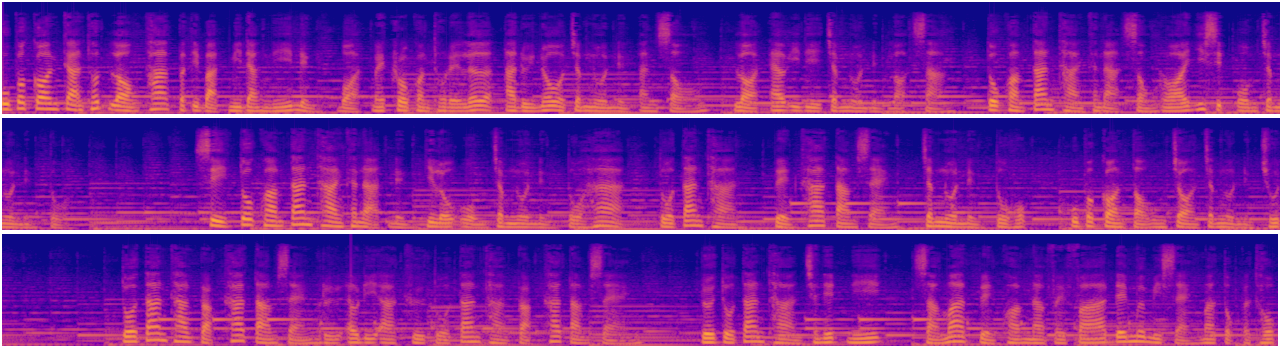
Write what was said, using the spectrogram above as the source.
อุปกรณ์การทดลองภาคปฏิบัติมีดังนี้ 1. บอร์ดไมโครคอนโทรเลอร์ Arduino จำนวน 1 อัน 2 หลอด LED จำนวน 1 หลอด 3 ตัวความต้านทานขนาด 220 โอห์มจำนวน 1 ตัว 4. ตัวความต้านทานขนาด 1 กิโลโอห์มจำนวน 1 ตัว 5 ตัวต้านทาน เปลี่ยนค่าตามแสงจำนวน 1 ตัว 6 อุปกรณ์ต่อวงจรจำนวน 1 ชุด ตัวต้านทานปรับค่าตามแสงหรือ LDR คือตัวต้านทานปรับค่าตามแสง โดยตัวต้านทานชนิดนี้ สามารถเปลี่ยนความนำไฟฟ้าได้เมื่อมีแสงมาตกกระทบ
